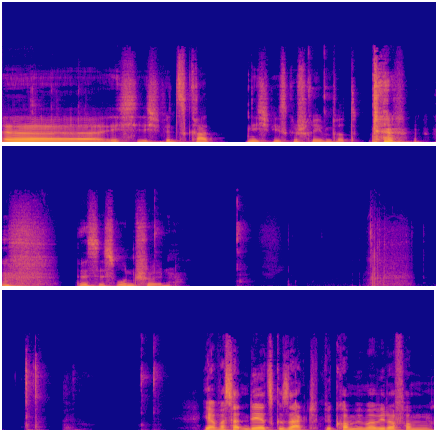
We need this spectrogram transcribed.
Äh, ich ich finde es gerade nicht, wie es geschrieben wird. das ist unschön. Ja, was hatten der jetzt gesagt? Wir kommen immer wieder vom.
